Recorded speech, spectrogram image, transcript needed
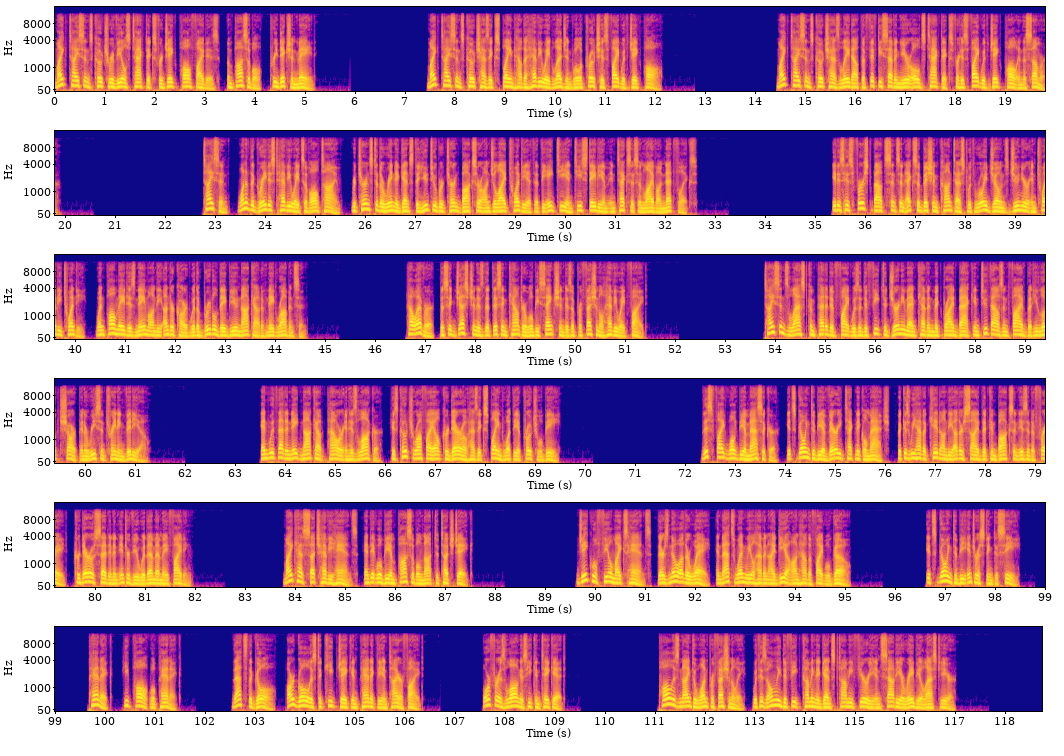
Mike Tyson's coach reveals tactics for Jake Paul fight is impossible, prediction made. Mike Tyson's coach has explained how the heavyweight legend will approach his fight with Jake Paul. Mike Tyson's coach has laid out the 57-year-old's tactics for his fight with Jake Paul in the summer. Tyson, one of the greatest heavyweights of all time, returns to the ring against the YouTuber turned boxer on July 20 at the AT&T Stadium in Texas and live on Netflix. It is his first bout since an exhibition contest with Roy Jones Jr. in 2020, when Paul made his name on the undercard with a brutal debut knockout of Nate Robinson. However, the suggestion is that this encounter will be sanctioned as a professional heavyweight fight. Tyson's last competitive fight was a defeat to journeyman Kevin McBride back in 2005 but he looked sharp in a recent training video. And with that innate knockout power in his locker, his coach Rafael Cordero has explained what the approach will be. This fight won't be a massacre, it's going to be a very technical match, because we have a kid on the other side that can box and isn't afraid, Cordero said in an interview with MMA Fighting. Mike has such heavy hands, and it will be impossible not to touch Jake. Jake will feel Mike's hands, there's no other way, and that's when we'll have an idea on how the fight will go. It's going to be interesting to see. Panic, he Paul will panic. That's the goal. Our goal is to keep Jake in panic the entire fight. Or for as long as he can take it. Paul is 9-1 professionally, with his only defeat coming against Tommy Fury in Saudi Arabia last year.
